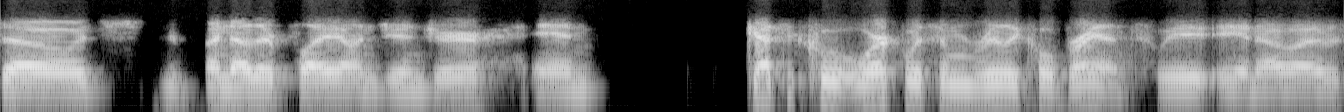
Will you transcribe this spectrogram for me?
So it's another play on ginger and got to cool, work with some really cool brands. We, you know, I was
